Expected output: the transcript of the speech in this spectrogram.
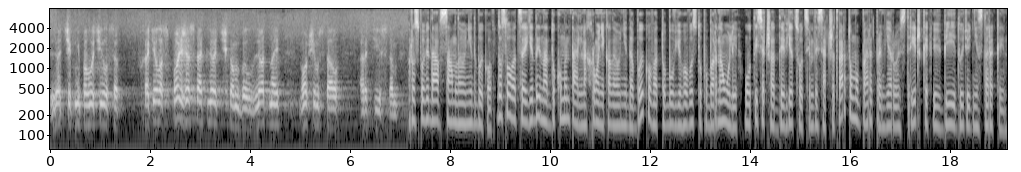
Летчик не получился. Хотелось позже стать летчиком, был в летной, в общем, стал артистом. Розповідав сам Леонід Биков. До слова, це єдина документальна хроніка Леоніда Бикова. То був його виступ у Барнаулі у 1974-му перед прем'єрою стрічки В бій йдуть одні старики.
